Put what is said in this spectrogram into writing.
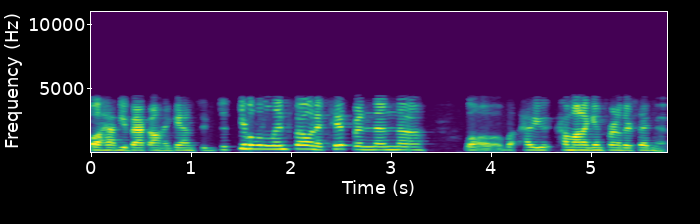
we'll have you back on again. So just give a little info and a tip, and then uh, we'll have you come on again for another segment.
